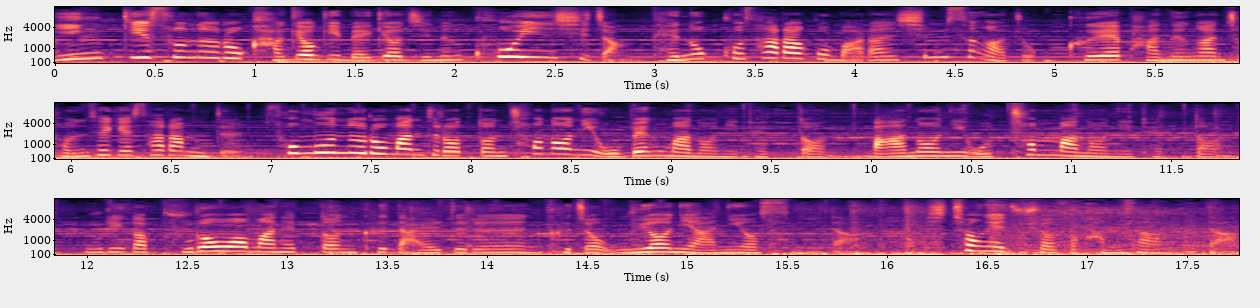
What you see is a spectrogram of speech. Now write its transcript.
인기 순으로 가격이 매겨지는 코인 시장, 대놓고 사라고 말한 심승아종, 그에 반응한 전 세계 사람들, 소문으로만 들었던 천 원이 오백만 원이 됐던, 만 원이 오천만 원이 됐던, 우리가 부러워만 했던 그 날들은 그저 우연이 아니었습니다. 시청해주셔서 감사합니다.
